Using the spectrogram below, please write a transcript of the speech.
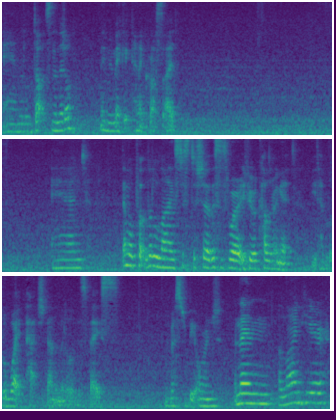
And little dots in the middle. Maybe make it kind of cross-eyed. And then we'll put little lines just to show this is where, if you were coloring it, you'd have a little white patch down the middle of his face. The rest would be orange. And then a line here,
